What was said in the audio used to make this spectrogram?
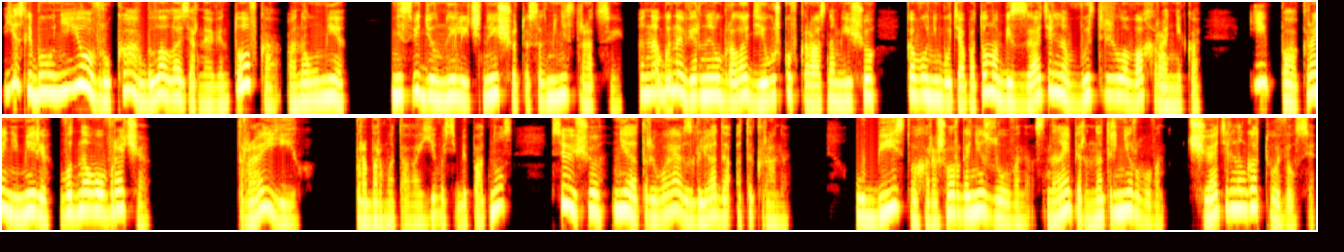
Если бы у нее в руках была лазерная винтовка, а на уме не сведенные личные счеты с администрацией, она бы, наверное, убрала девушку в красном еще кого-нибудь, а потом обязательно выстрелила в охранника и, по крайней мере, в одного врача. Троих пробормотала Ева себе под нос, все еще не отрывая взгляда от экрана. Убийство хорошо организовано, снайпер натренирован, тщательно готовился.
